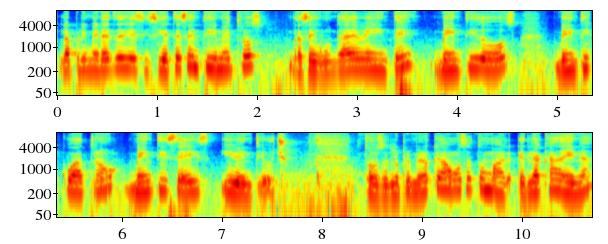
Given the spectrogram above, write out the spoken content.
La primera es de 17 centímetros, la segunda de 20, 22, 24, 26 y 28. Entonces lo primero que vamos a tomar es la cadena,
